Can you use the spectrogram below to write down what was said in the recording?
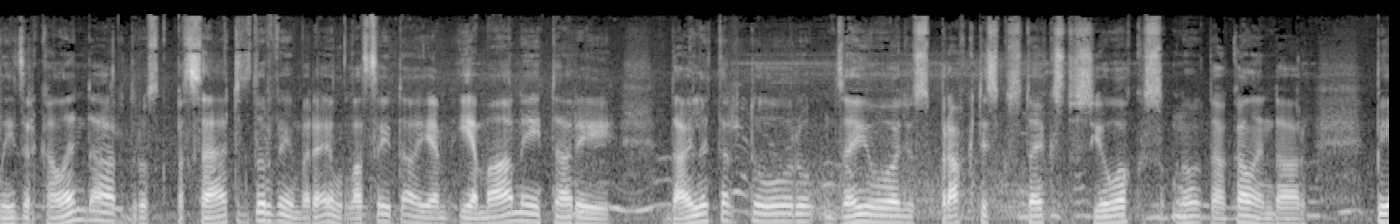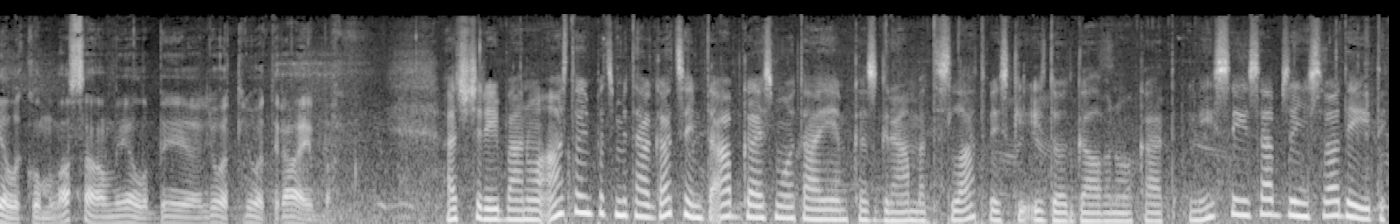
līdz ar kalendāru drusku pa sētas durvīm varēja lasītājiem iemānīt arī daļliteratūru, dzējoļus, praktiskus tekstus, jokus, nu, tā kalendāru pielikumu lasām viela bija ļoti, ļoti raiba. Atšķirībā no 18. gadsimta apgaismotājiem, kas grāmatas latviešu izdod galvenokārt misijas apziņas vadīti,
